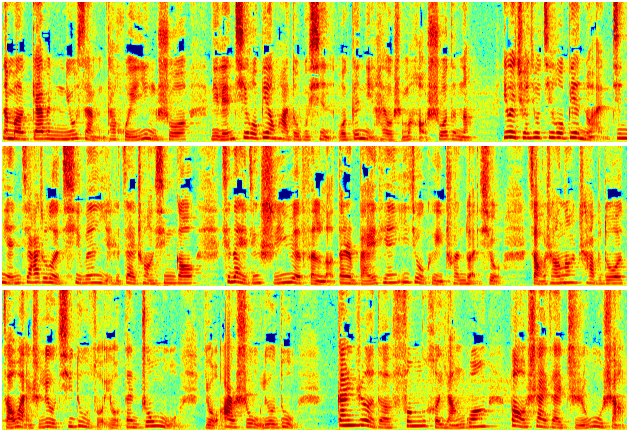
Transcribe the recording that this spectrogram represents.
那么 Gavin Newsom 他回应说：“你连气候变化都不信，我跟你还有什么好说的呢？”因为全球气候变暖，今年加州的气温也是再创新高。现在已经十一月份了，但是白天依旧可以穿短袖。早上呢，差不多早晚是六七度左右，但中午有二十五六度。干热的风和阳光暴晒在植物上，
